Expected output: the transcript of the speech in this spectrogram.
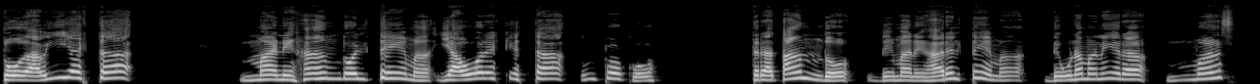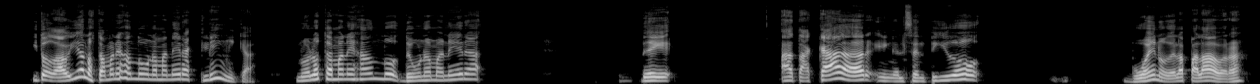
todavía está manejando el tema y ahora es que está un poco tratando de manejar el tema de una manera más y todavía lo está manejando de una manera clínica, no lo está manejando de una manera de atacar en el sentido bueno de la palabra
